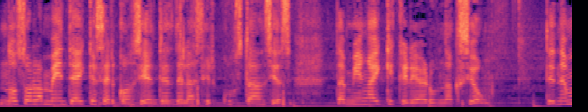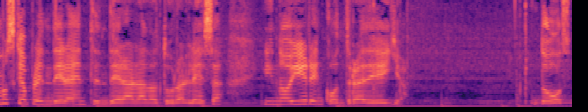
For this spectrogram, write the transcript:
No solamente hay que ser conscientes de las circunstancias, también hay que crear una acción. Tenemos que aprender a entender a la naturaleza y no ir en contra de ella. 2.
